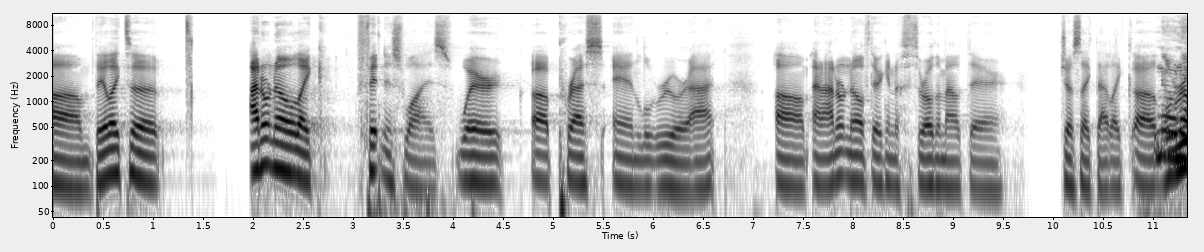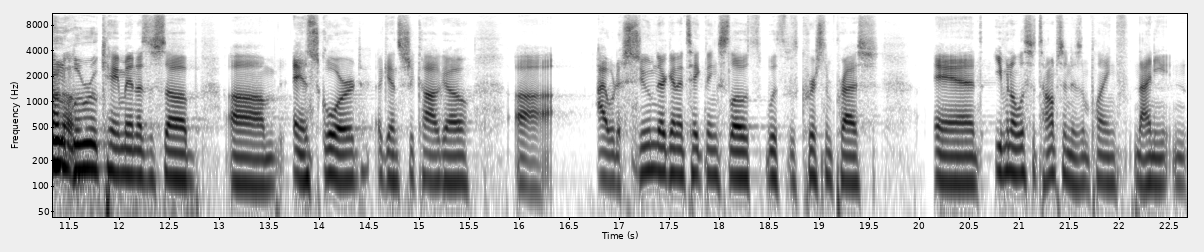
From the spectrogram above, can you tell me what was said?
um, they like to. I don't know, like fitness wise, where uh, Press and Leroux are at, um, and I don't know if they're going to throw them out there just like that. Like uh, No, Leroux, no, no. Leroux came in as a sub um, and scored against Chicago. Uh, I would assume they're going to take things slow with with Christen Press. And even Alyssa Thompson isn't playing 90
